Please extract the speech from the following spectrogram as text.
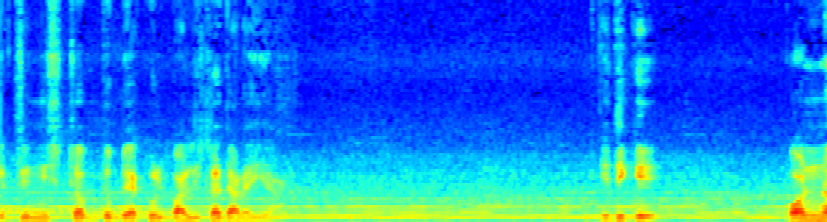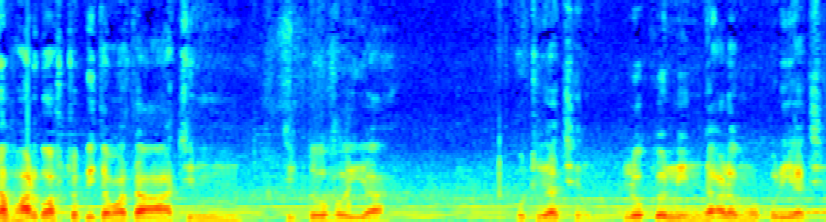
একটি নিস্তব্ধ ব্যাকুল বালিকা দাঁড়াইয়া। এদিকে কন্যা ভারগ্রস্ত পিতামাতা চিন্তিত হইয়া উঠিয়াছেন, লোকেও নিন্দা আরম্ভ করিয়াছে।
